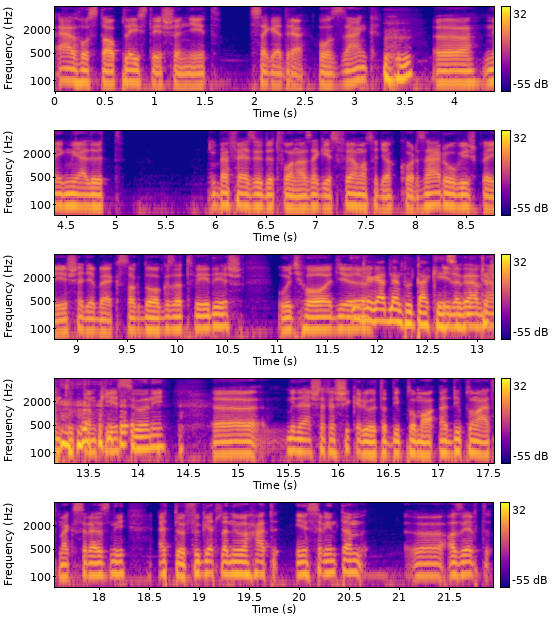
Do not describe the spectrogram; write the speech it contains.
elhozta a Playstation-jét Szegedre hozzánk, uh-huh. még mielőtt befejeződött volna az egész folyamat, hogy akkor záróvizsgai és egyebek szakdolgozatvédés, úgyhogy... Így legalább nem tudták készülni. Így legalább nem tudtam készülni. Minden esetre sikerült a, diploma, a diplomát megszerezni. Ettől függetlenül, hát én szerintem azért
